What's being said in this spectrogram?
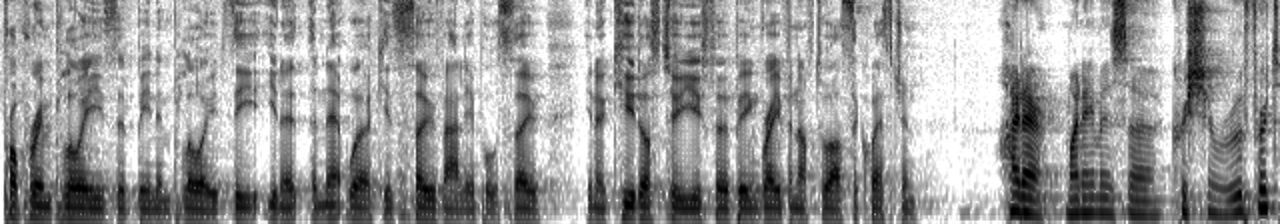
Proper employees have been employed. The, you know, the network is so valuable. So, you know, kudos to you for being brave enough to ask the question. Hi there. My name is uh, Christian Rufert.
